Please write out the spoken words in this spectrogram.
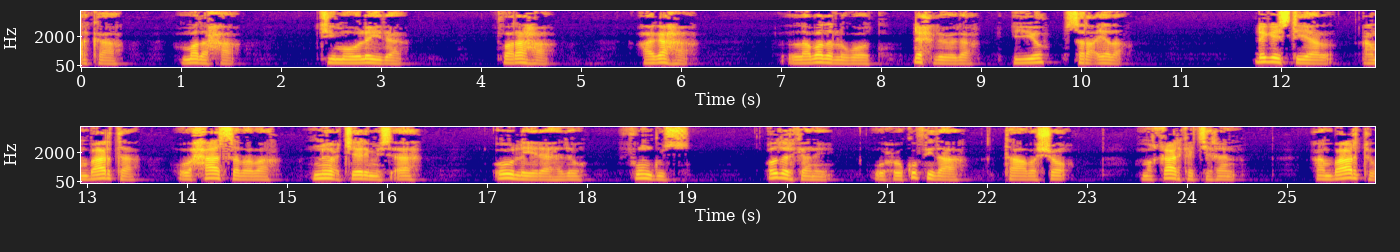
arkaa madaxa timoolayda faraha cagaha labada lugood dhexdooda iyo saracyada. Dhegaystayaal cambaarta waxaa sababa nuuc jeermis ah oo la yidhaahdo fungus. Cudurkani wuxuu ku fidaa taabasho maqaarka jiran. Cambaartu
